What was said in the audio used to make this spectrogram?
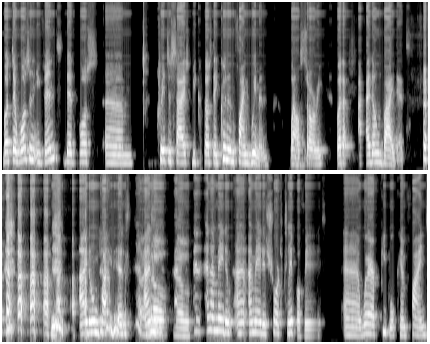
but there was an event that was um, criticized because they couldn't find women. Well, sorry, but I, I don't buy that. I don't buy that. I no, mean, no. And, and, I made a I made a short clip of it uh, where people can find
